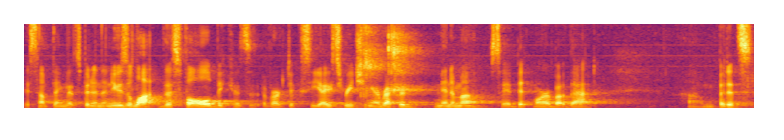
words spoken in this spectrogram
is something that's been in the news a lot this fall because of Arctic sea ice reaching a record minima. I'll say a bit more about that. Um, but it's,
